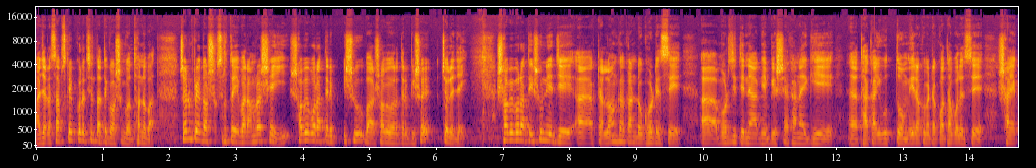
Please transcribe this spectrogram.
আর যারা সাবস্ক্রাইব করেছেন, তাদেরকে অসংখ্য ধন্যবাদ। চলুন প্রিয় দর্শক শ্রোতা, এবার আমরা সেই শবে বরাতের ইস্যু বা শবে বরাতের বিষয়ে চলে যাই। শবে বরাত ইস্যু নিয়ে যে একটা লঙ্কাকাণ্ড ঘটেছে মসজিদে না আগে বেশ্যাখানায় গিয়ে থাকাই উত্তম, এরকম একটা কথা বলেছে শায়েক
